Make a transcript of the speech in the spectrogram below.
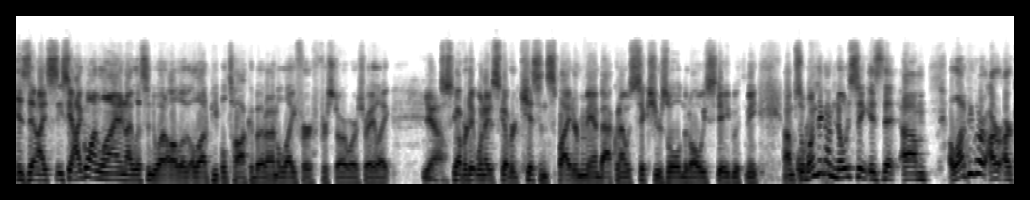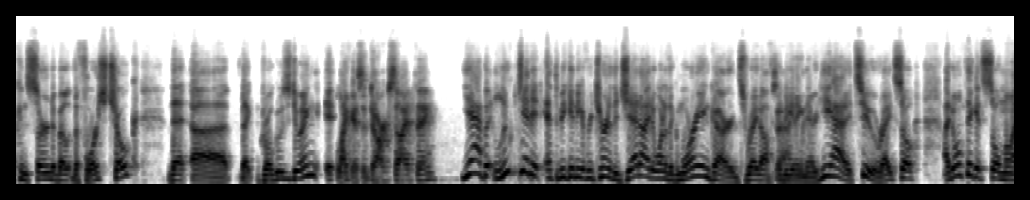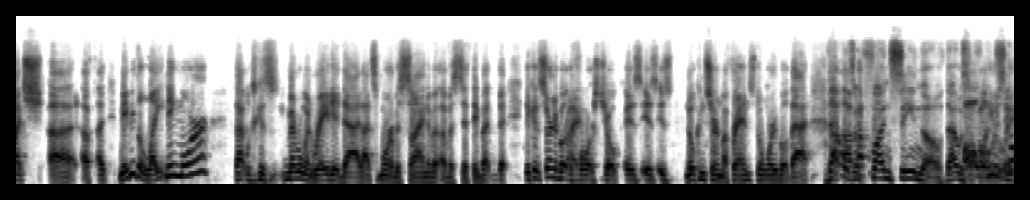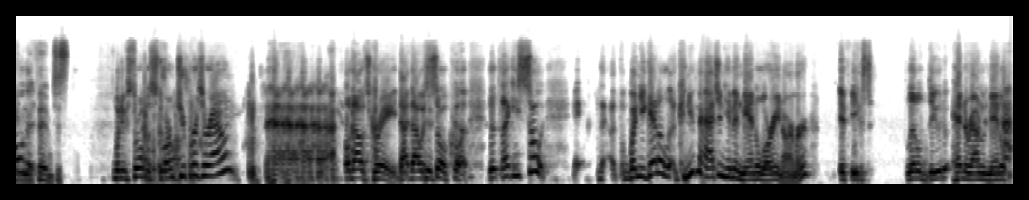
is that I see, see I go online and I listen to what all a lot of people talk about. I'm a lifer for Star Wars, right? Like, yeah, discovered it when I discovered Kiss and Spider Man back when I was six years old, and it always stayed with me. Um, so one thing I'm noticing is that um, a lot of people are, are, are concerned about the Force choke that uh, that Grogu's doing. It, like it's a dark side thing. Yeah, but Luke did it at the beginning of Return of the Jedi to one of the Gamorrean guards right off exactly. the beginning there. He had it too, right? So I don't think it's so much uh, a, maybe the lightning more. That was because remember when Rey did that. That's more of a sign of a, of a Sith thing. But the, the concern about right. the Force choke is is is no concern, my friends. Don't worry about that. That uh, was a fun scene, though. That was oh, when he was throwing with him just when he was throwing that the stormtroopers awesome. around. oh, that was great. That that was so cool. Like he's so. When you get a, can you imagine him in Mandalorian armor? If he's little dude heading around with mantle.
